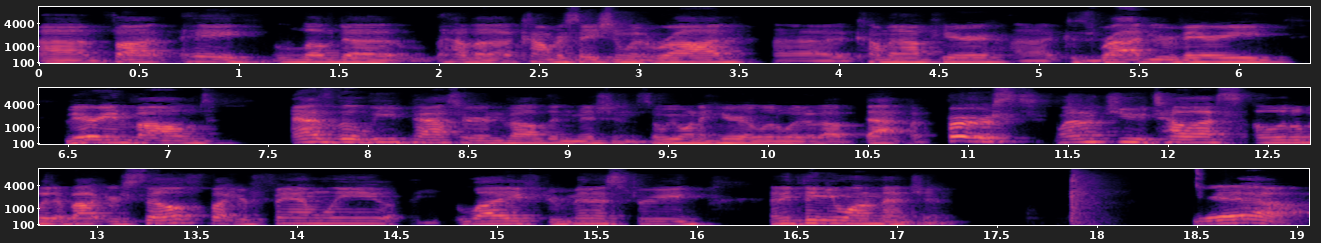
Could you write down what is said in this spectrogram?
um, thought, hey, love to have a conversation with Rod uh, coming up here because uh, Rod, you're very, very involved as the lead pastor involved in missions. So we want to hear a little bit about that. But first, why don't you tell us a little bit about yourself, about your family, life, your ministry, anything you want to mention? Yeah.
